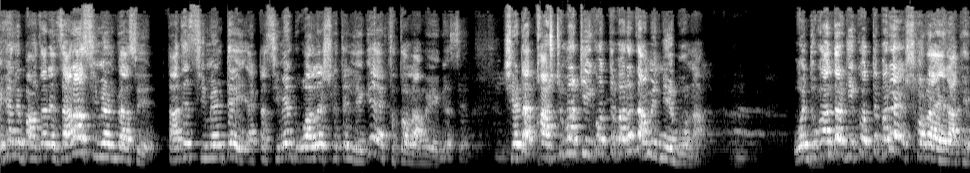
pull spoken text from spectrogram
এখানে বাজারে যারা সিমেন্ট আছে, তাদের সিমেন্টে একটা সিমেন্ট ওয়ালের সাথে লেগে একটা তলা হয়ে গেছে। সেটা কাস্টমার কি করতে পারে আমি নেব না। ওই দোকানদার কি করতে পারে? সরায় রাখে।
